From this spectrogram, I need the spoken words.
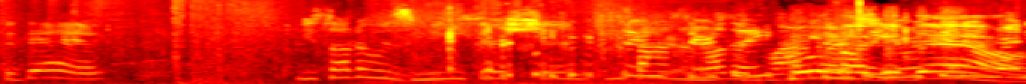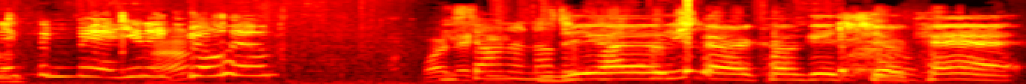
today. You thought it was me, Christian? You found another Seriously? black Pull Seriously, up, you get were sitting down. right next to me and you didn't Huh? kill him? Why, You Nikki? found another Yeah, black you person. better come get your cat.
